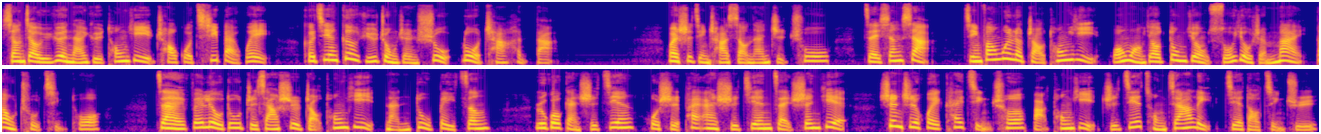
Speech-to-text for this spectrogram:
相较于越南语通译超过七百位，可见各语种人数落差很大。外事警察小南指出，在乡下。警方为了找通译，往往要动用所有人脉，到处请托。在非六都直辖市找通译难度倍增。如果赶时间，或是派案时间在深夜，甚至会开警车把通译直接从家里接到警局。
